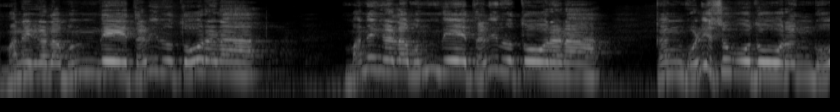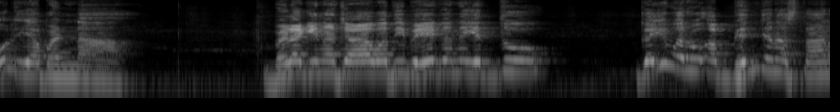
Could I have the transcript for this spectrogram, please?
ಮನೆಗಳ ಮುಂದೆ ತಳಿರು ತೋರಣ, ಮನೆಗಳ ಮುಂದೆ ತಳಿರು ತೋರಣ, ಕಂಗೊಳಿಸುವುದು ರಂಗೋಲಿಯ ಬಣ್ಣ. ಬೆಳಗಿನ ಜಾವದಿ ಬೇಗನೆ ಎದ್ದು, ಗೈವರು ಅಭ್ಯಂಜನ ಸ್ನಾನ,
